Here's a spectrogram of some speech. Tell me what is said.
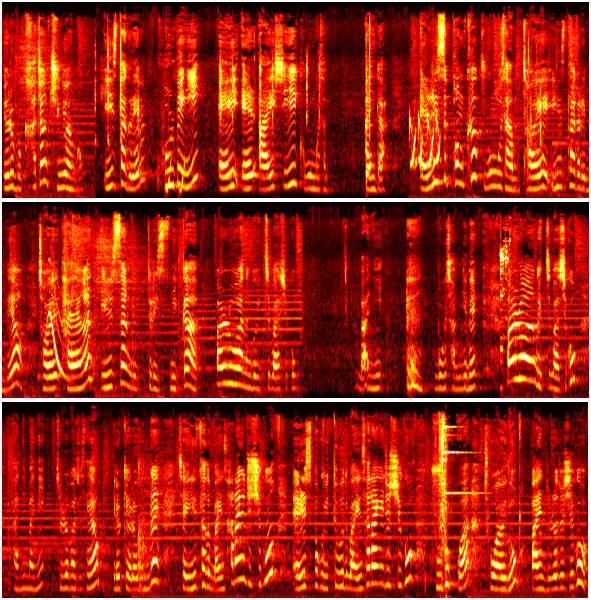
여러분 가장 중요한 거 인스타그램 골뱅이 ALICE 9093 아니다. 앨리스 펑크 9093 저의 인스타그램인데요. 저의 다양한 일상 룩들이 있으니까 팔로우하는 거 잊지 마시고 많이 목이 잠기네. 팔로우하는 거 잊지 마시고 많이 많이 둘러봐 주세요. 이렇게 여러분들 제 인스타도 많이 사랑해 주시고 에리스 버그 유튜브도 많이 사랑해 주시고 구독과 좋아요도 많이 눌러주시고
